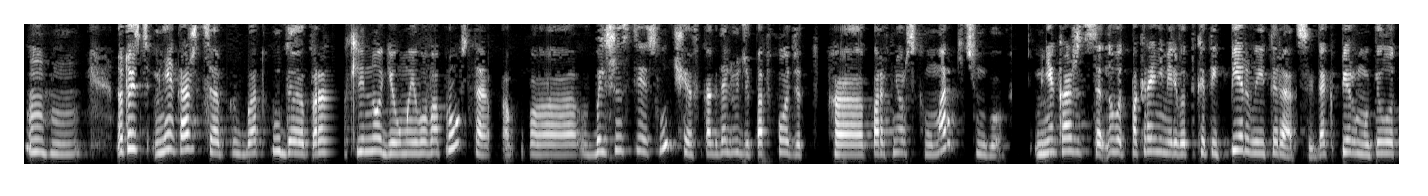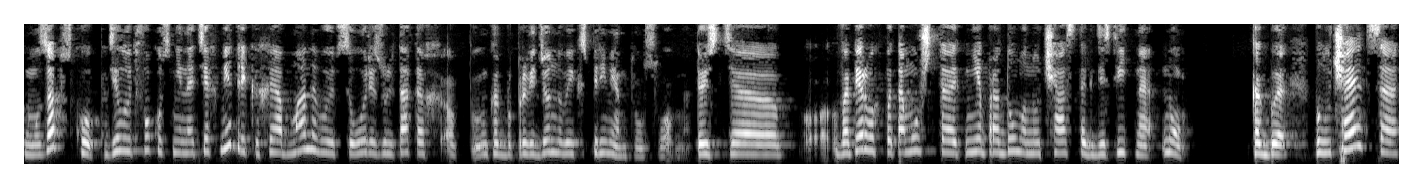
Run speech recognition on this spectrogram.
Угу. Ну, то есть, мне кажется, как бы откуда росли ноги у моего вопроса, в большинстве случаев, когда люди подходят к партнерскому маркетингу, мне кажется, ну вот, по крайней мере, вот к этой первой итерации, да, к первому пилотному запуску делают фокус не на тех метриках и обманываются о результатах э, как бы проведенного эксперимента условно. То есть, э, во-первых, потому что не продуман участок действительно, ну, как бы получается,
